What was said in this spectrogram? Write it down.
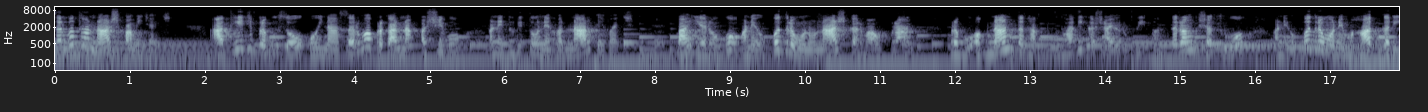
સર્વથા નાશ પામી જાય છે. આથી જ પ્રભુ સૌ કોઈના સર્વ પ્રકારના અશિવો અને દુરિતોને હરનાર કહેવાય છે. બાહ્ય રોગો અને ઉપદ્રવોનો નાશ કરવા ઉપરાંત પ્રભુ અજ્ઞાન તથા ક્રોધાદિ કષાયો રૂપી અંતરંગ શત્રુઓ અને ઉપદ્રવોને મહાત કરી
